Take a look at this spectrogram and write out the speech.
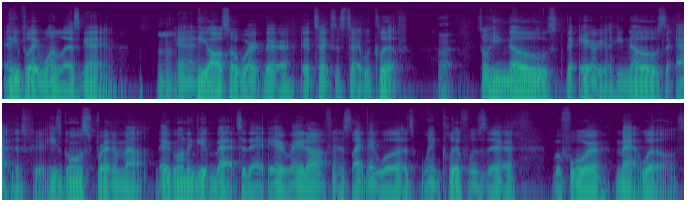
and he played one less game. Hmm. And he also worked there at Texas Tech with Cliff. So he knows the area. He knows the atmosphere. He's going to spread them out. They're going to get back to that air raid offense like they was when Cliff was there before Matt Wells.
